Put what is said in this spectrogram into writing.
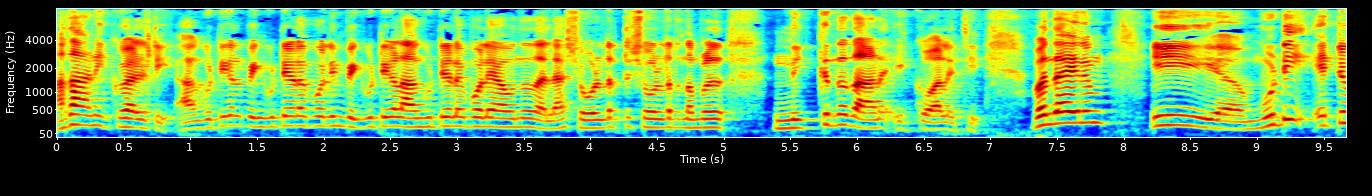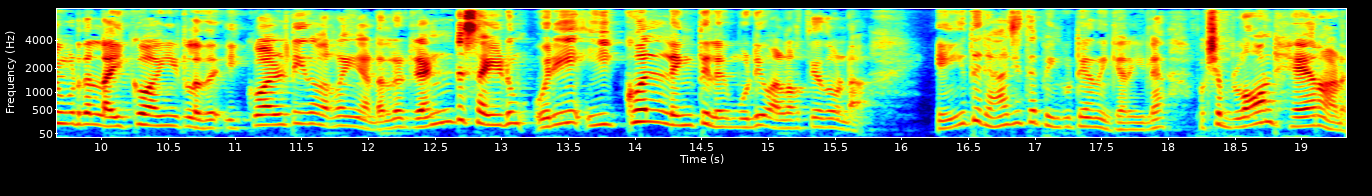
അതാണ് ഇക്വാലിറ്റി ആൺകുട്ടികൾ പെൺകുട്ടികളെ പോലെയും പെൺകുട്ടികൾ ആൺകുട്ടികളെ പോലെ ആവുന്നതല്ല. ഷോൾഡർ ടു ഷോൾഡർ നമ്മൾ നിൽക്കുന്നതാണ് ഇക്വാലിറ്റി അപ്പോൾ എന്തായാലും ഈ മുടി ഏറ്റവും കൂടുതൽ ലൈക്ക് വാങ്ങിയിട്ടുള്ളത് ഇക്വാലിറ്റി എന്ന് പറഞ്ഞു കഴിഞ്ഞാൽ രണ്ട് സൈഡും ഒരേ ഈക്വൽ ലെങ്ത്തിൽ മുടി വളർത്തിയതുകൊണ്ടാണ് ഏത് രാജ്യത്തെ പെൺകുട്ടിയാണെന്ന് എനിക്കറിയില്ല. പക്ഷെ ബ്ലോണ്ട് ഹെയർ ആണ്.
